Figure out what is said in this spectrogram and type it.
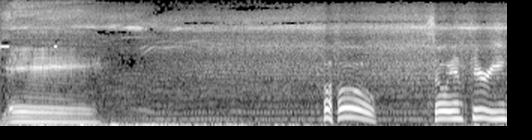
Yay! Ho ho! So in theory,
